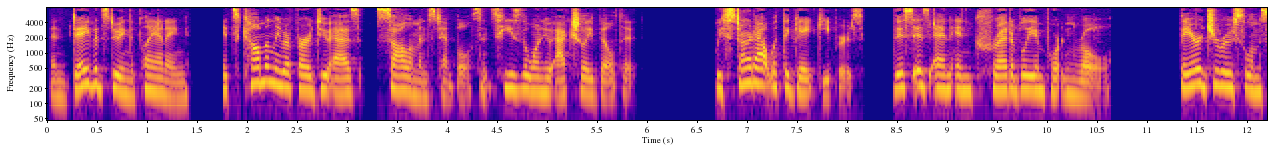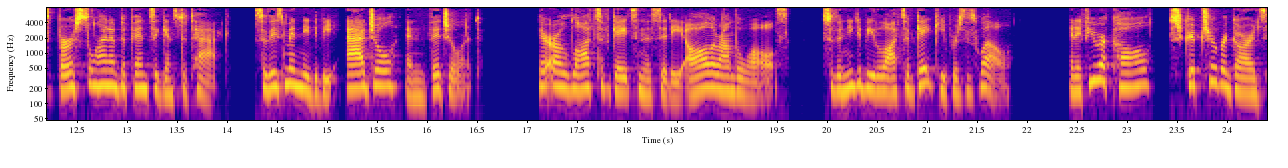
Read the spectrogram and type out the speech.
and David's doing the planning, it's commonly referred to as Solomon's temple, since he's the one who actually built it. We start out with the gatekeepers. This is an incredibly important role. They are Jerusalem's first line of defense against attack, so these men need to be agile and vigilant. There are lots of gates in the city all around the walls, so there need to be lots of gatekeepers as well. And if you recall, Scripture regards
